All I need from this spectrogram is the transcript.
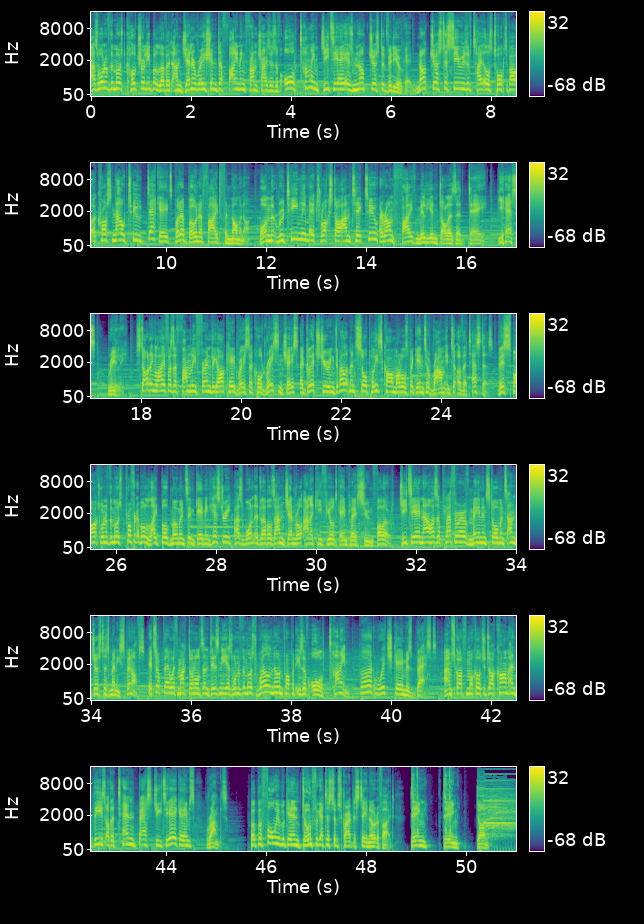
As one of the most culturally beloved and generation defining franchises of all time, GTA is not just a video game, not just a series of titles talked about across now two decades, but a bona fide phenomenon. One that routinely makes Rockstar and Take Two around $5 million a day. Yes, really. Starting life as a family friendly arcade racer called Race and Chase, a glitch during development saw police car models begin to ram into other testers. This sparked one of the most profitable lightbulb moments in gaming history, as wanted levels and general anarchy fueled gameplay soon followed. GTA now has a plethora of main installments and just as many spin offs. It's up there with McDonald's and Disney as one of the most well known properties of all time. But which game is best? I'm Scott from WhatCulture.com, and these are the 10 best GTA games ranked. But before we begin, don't forget to subscribe to stay notified. Ding, ding, done.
